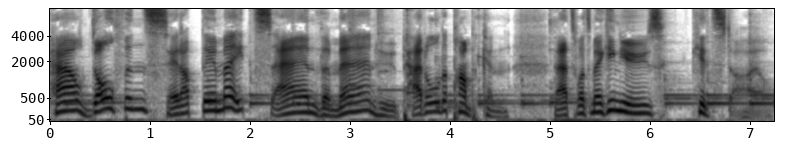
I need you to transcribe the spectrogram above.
How dolphins set up their mates and the man who paddled a pumpkin. That's what's making news, kid style.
